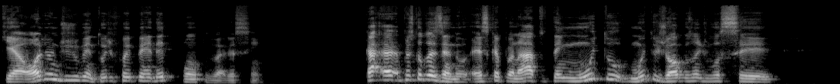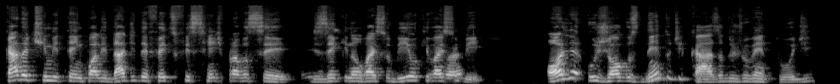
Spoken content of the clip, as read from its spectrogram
Que é, olha onde o Juventude foi perder ponto, velho, assim. É por isso que eu tô dizendo, esse campeonato tem muito, muitos jogos onde você Cada time tem qualidade e defeito suficiente para você dizer que não vai subir ou que vai é. subir. Olha os jogos dentro de casa do Juventude,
